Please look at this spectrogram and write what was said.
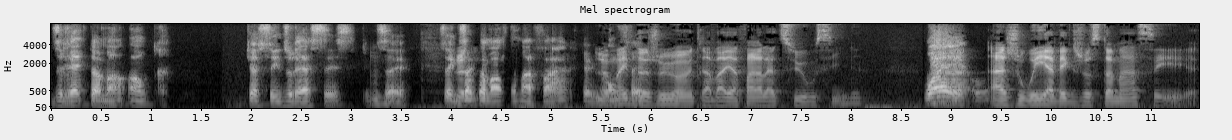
directement entre que c'est du racisme. Mhm. C'est exactement la même affaire. Que le maître de jeu a un travail à faire là-dessus aussi. Là. Ouais. À, à, jouer avec justement ces,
